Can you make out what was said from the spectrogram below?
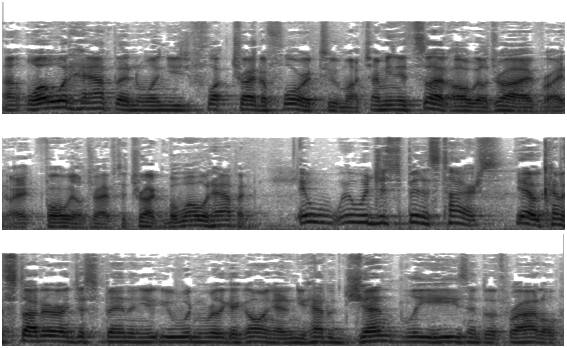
Uh, what would happen when you fl- try to floor it too much? I mean, it's still had all wheel drive, right? Or four wheel drive to truck, but what would happen? It, it would just spin its tires. Yeah, it would kind of stutter and just spin, and you, you wouldn't really get going. And you had to gently ease into the throttle,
